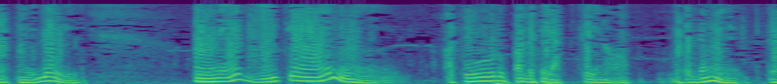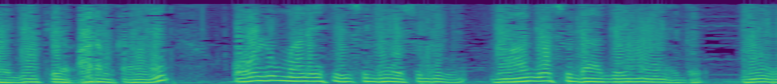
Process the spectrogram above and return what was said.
රුක්මිණී දේවී. මේ ගීතයේ අපූර්ව පදකලක් තියෙනවා. මොකද මේ ගීතය ආරම්භ කරන්නේ ඕලු මලෙහි සුදු සුදු මාගේ සුදාගේ නේද? මේ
